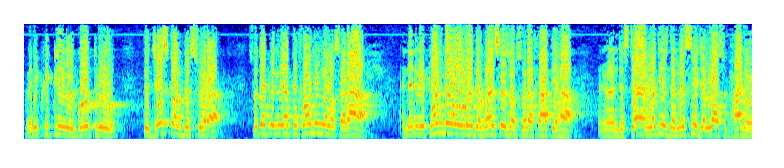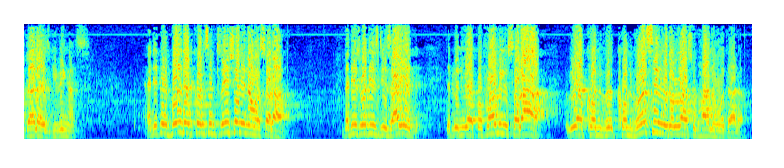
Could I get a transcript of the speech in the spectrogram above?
Very quickly we'll go through the gist of the surah so that when we are performing our salah and then we ponder over the verses of Surah Fatiha and we understand what is the message Allah subhanahu wa ta'ala is giving us. And it will build that concentration in our salah. That is what is desired. That when we are performing salah, we are conver- conversing with Allah subhanahu wa ta'ala.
